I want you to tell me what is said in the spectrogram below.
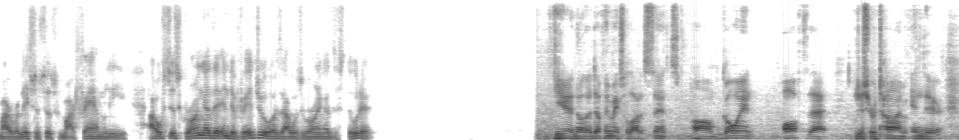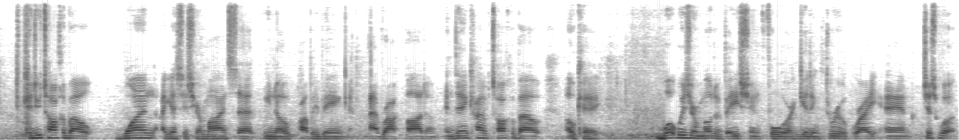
my relationships with my family. I was just growing as an individual as I was growing as a student. Yeah, no, that definitely makes a lot of sense. Um, going off that, just your time in there, could you talk about one, I guess, just your mindset, you know, probably being at rock bottom, and then kind of talk about, okay, what was your motivation for getting through, right? And just what,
